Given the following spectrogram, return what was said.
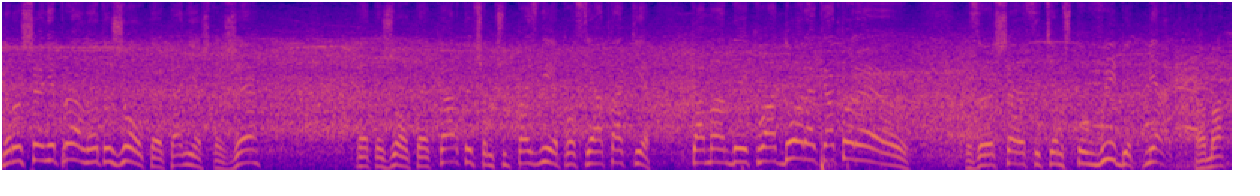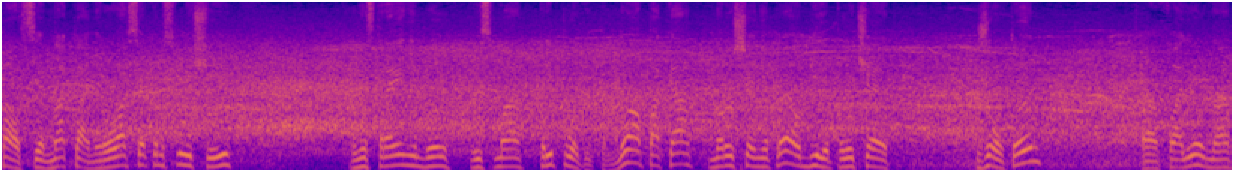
Нарушение правил, но это желтая, конечно же. Это желтая карта, чем чуть позднее, после атаки команды Эквадора, которая завершается тем, что выбит мяч. Помахал всем на камеру, во всяком случае. Настроение был весьма приподнятым. Ну а пока нарушение правил Билли получает желтую. А фалил на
